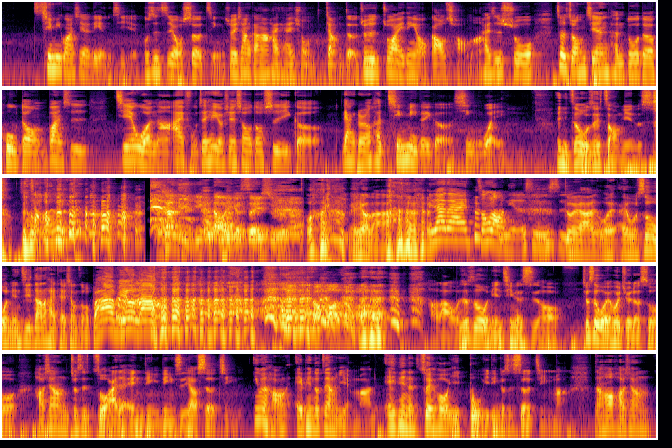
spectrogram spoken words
亲密关系的连接，不是只有射精。所以像刚刚海苔熊讲的，就是做爱一定要高潮吗？还是说这中间很多的互动，不管是接吻啊、爱抚这些，有些时候都是一个两个人很亲密的一个行为。哎，你知道我在早年的时候，早年 好像你已经到一个岁数了吧？我没有啦，人家在中老年了，是不是？对啊，我哎，我说我年纪大了海苔熊怎么办？啊，没有啦，糟糕糟糕。好啦，我就说我年轻的时候，就是我也会觉得说，好像就是做爱的 ending 一定是要射精，因为好像 A 片都这样演嘛，A 片的最后一步一定都是射精嘛，然后好像。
